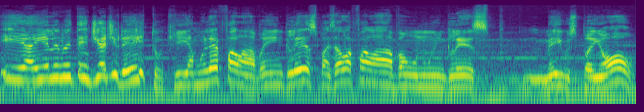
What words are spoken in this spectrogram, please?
E aí ele não entendia direito, que a mulher falava em inglês, mas ela falava num inglês meio espanhol.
